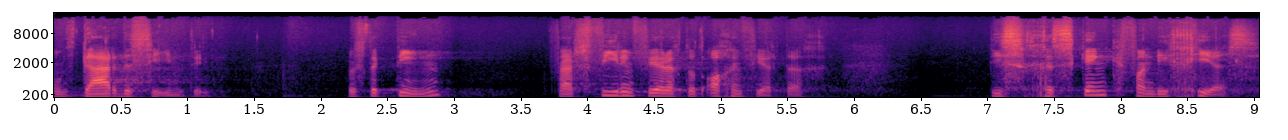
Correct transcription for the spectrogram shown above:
ons derde sien toe. Hoofstuk 10 vers 44 tot 48. Die geskenk van die Gees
